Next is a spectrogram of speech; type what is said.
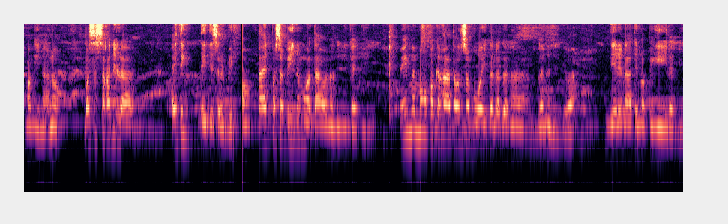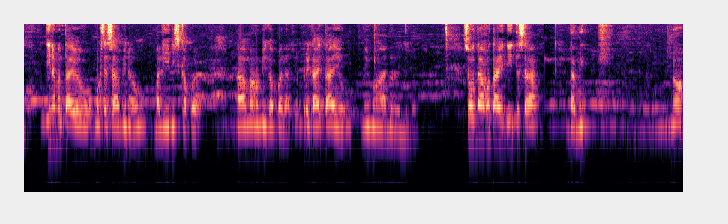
mag-ina, no? Basta sa kanila, I think they deserve it. Kahit pa sabihin ng mga tao naging kahit may, may mga pagkakataon sa buhay talaga na ganun eh, di ba? Hindi rin natin mapigilan. Hindi naman tayo magsasabi na, oh, malinis ka pa, ah, marumi ka pala. Siyempre, kahit tayo, may mga ano rin, di ba? So, dako tayo dito sa damit. No?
